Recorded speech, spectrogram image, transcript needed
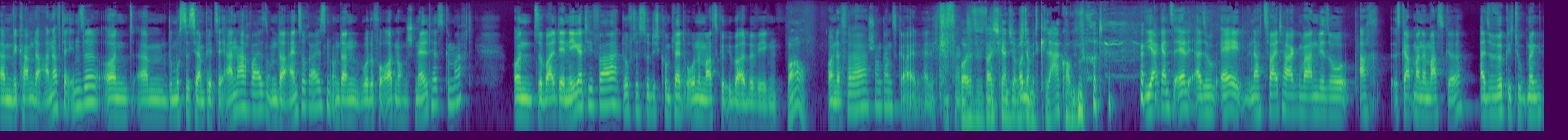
ähm, wir kamen da an auf der Insel und ähm, du musstest ja einen PCR nachweisen, um da einzureisen und dann wurde vor Ort noch ein Schnelltest gemacht. Und sobald der negativ war, durftest du dich komplett ohne Maske überall bewegen. Wow. Und das war schon ganz geil, ehrlich gesagt. Boah, weiß ich gar nicht, ob ich und, damit klarkommen würde. Ja, ganz ehrlich, also ey, nach zwei Tagen waren wir so, ach, es gab mal eine Maske. Also wirklich, du, man,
